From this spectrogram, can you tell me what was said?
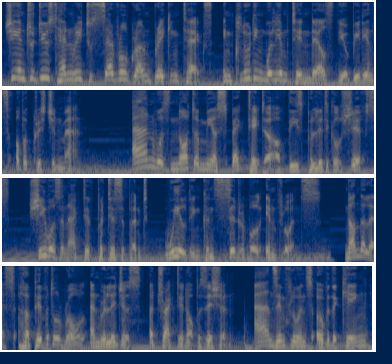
She introduced Henry to several groundbreaking texts, including William Tyndale's The Obedience of a Christian Man. Anne was not a mere spectator of these political shifts. She was an active participant, wielding considerable influence. Nonetheless, her pivotal role and religious attracted opposition. Anne's influence over the king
